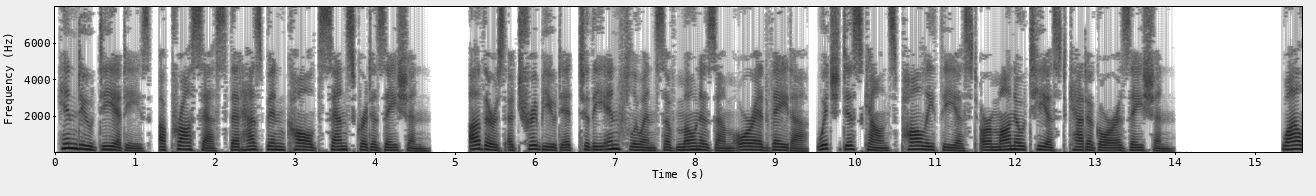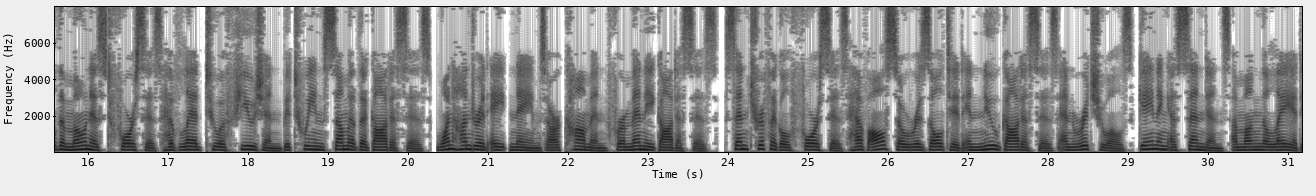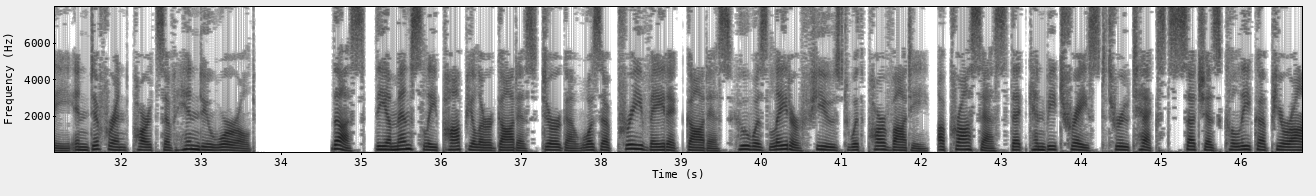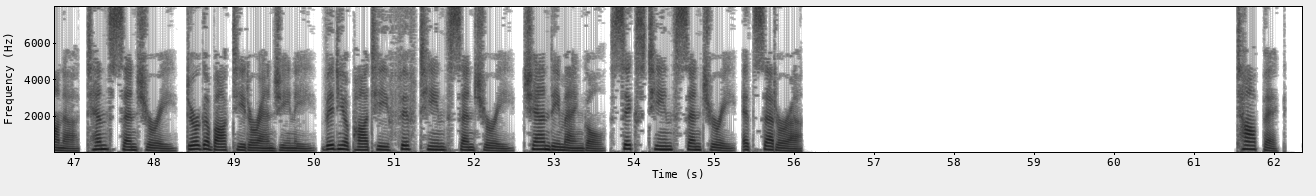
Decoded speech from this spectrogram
Hindu deities, a process that has been called Sanskritization. Others attribute it to the influence of monism or Advaita, which discounts polytheist or monotheist categorization. While the monist forces have led to a fusion between some of the goddesses 108 names are common for many goddesses, centrifugal forces have also resulted in new goddesses and rituals gaining ascendance among the laity in different parts of Hindu world. Thus, the immensely popular goddess Durga was a pre-Vedic goddess who was later fused with Parvati, a process that can be traced through texts such as Kalika Purana 10th century, Durgabhaktitarangini Vidyapati 15th century, Chandimangal 16th century, etc.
